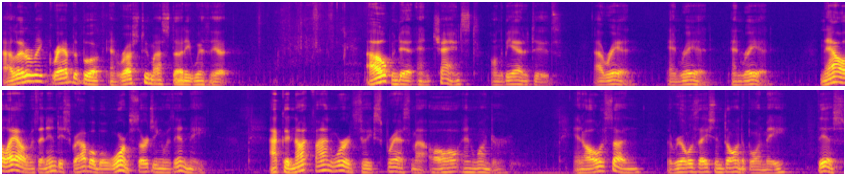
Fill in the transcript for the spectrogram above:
I literally grabbed the book and rushed to my study with it. I opened it and chanced on the Beatitudes. I read and read and read. Now aloud, with an indescribable warmth surging within me, I could not find words to express my awe and wonder. And all of a sudden, the realization dawned upon me this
